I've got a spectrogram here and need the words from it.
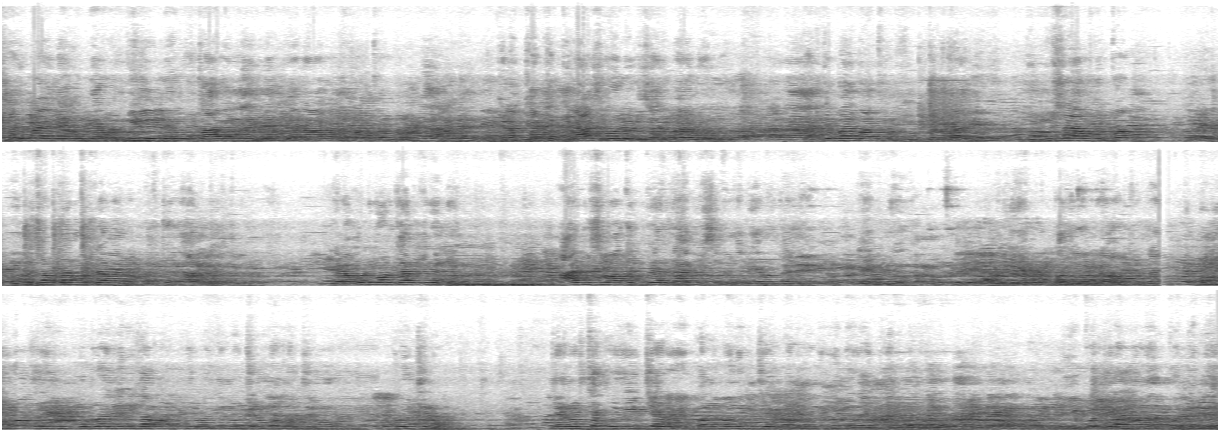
సరిపోయి లేవు నీళ్ళు లేవు జనాలు పడుతుండ్రు ఇక్కడ కంటి గ్లాస్ కూడా లేడు సరిపోయి ఈ ముసలా పాపం. ఎన్ని సంవత్సరాలు ఉంటామని ఇక్కడ ఒకటి కూడా కరెక్ట్గా లేవు. ఆఫీస్ మాత్రం పేరు ఆఫీస్ ఉంది ఏముంది? ఏమి లేదు ఏమి పదకొండు కావాలి కుర్రాలు తిరుగుతాం. నేను వచ్చిన మొన్న వచ్చినాము ఇప్పుడు వచ్చినాము నేను వస్తే కొద్దిగా ఇచ్చారు. పది మందికి ఇచ్చారు. పది మందికి ఇవ్వలేదు అయిపోయింది ఇప్పుడు పొద్దున్నే.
